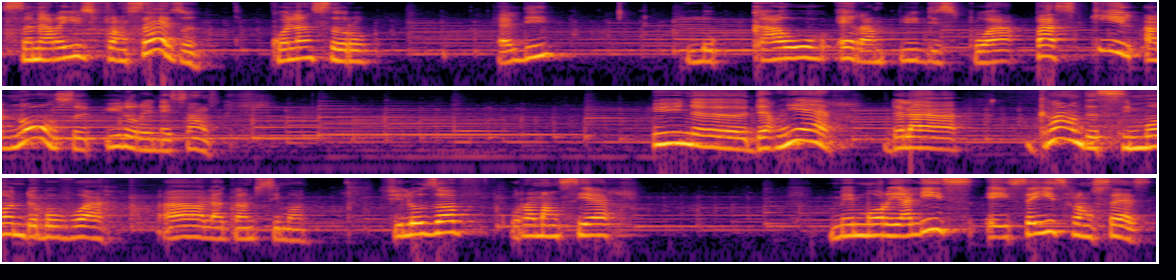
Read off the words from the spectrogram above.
scénariste française, Colin Serrault. Elle dit Le chaos est rempli d'espoir parce qu'il annonce une renaissance. Une dernière de la grande Simone de Beauvoir. Ah, la grande Simone. Philosophe, romancière, mémorialiste et essayiste française.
